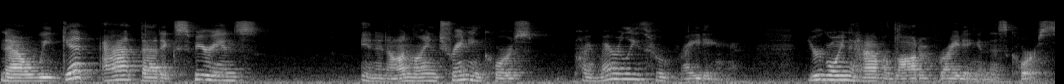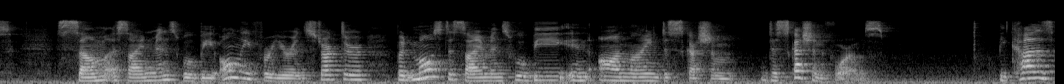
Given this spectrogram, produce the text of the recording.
Now we get at that experience in an online training course primarily through writing you're going to have a lot of writing in this course. Some assignments will be only for your instructor, but most assignments will be in online discussion, discussion forums. Because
